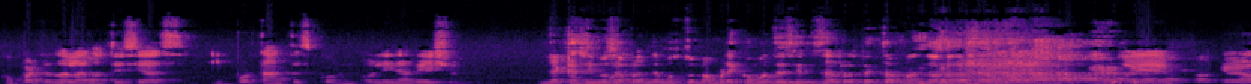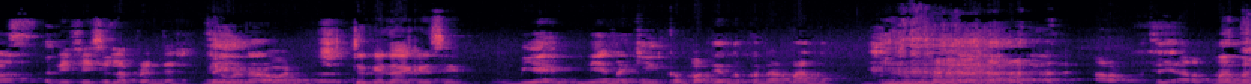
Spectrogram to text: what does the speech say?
compartiendo las noticias importantes con Olin Aviation. Ya casi nos aprendemos tu nombre. ¿Cómo te sientes al respecto, Armando? Muy bien, porque veo es difícil aprender. Sí, no, bueno. ¿Tú qué tal, Cristian? bien, bien, aquí compartiendo con Armando. Ar- sí, Armando.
